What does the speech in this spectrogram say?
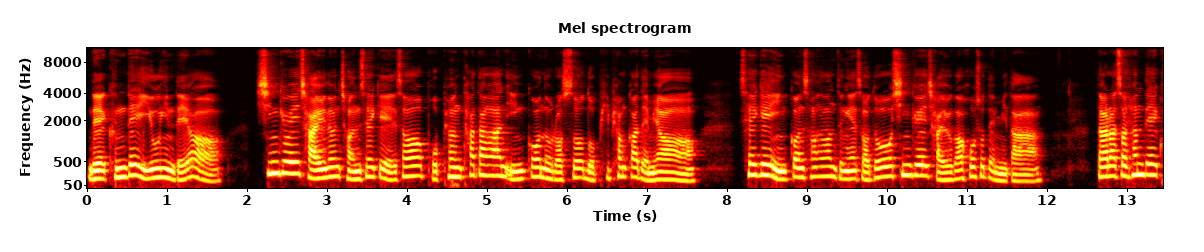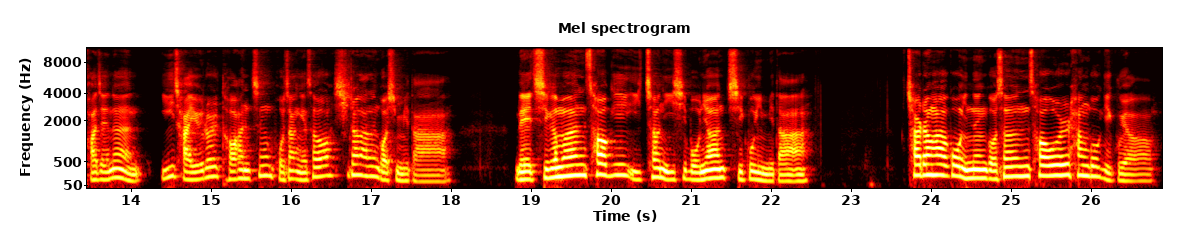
네, 근대 이후인데요. 신교의 자유는 전 세계에서 보편 타당한 인권으로서 높이 평가되며 세계 인권 선언 등에서도 신교의 자유가 호소됩니다. 따라서 현대의 과제는 이 자유를 더 한층 보장해서 실현하는 것입니다. 네, 지금은 서기 2025년 지구입니다. 촬영하고 있는 곳은 서울 한국이고요.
